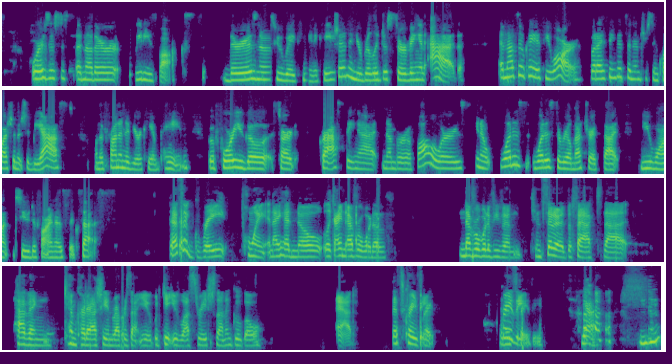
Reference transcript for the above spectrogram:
or is this just another Wheaties box? There is no two way communication and you're really just serving an ad. And that's okay if you are, but I think it's an interesting question that should be asked on the front end of your campaign before you go start grasping at number of followers, you know, what is what is the real metric that you want to define as success? That's a great point and i had no like i never would have never would have even considered the fact that having kim kardashian represent you would get you less reach than a google ad. That's crazy. Right. crazy. crazy. Yeah. Mm-hmm.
